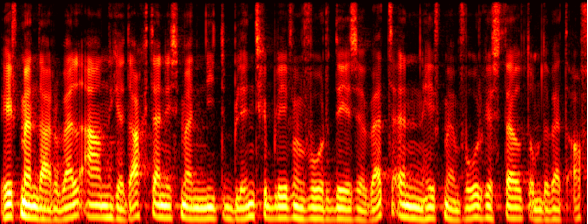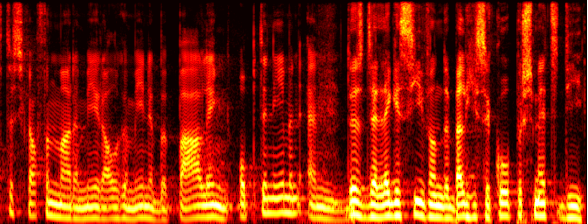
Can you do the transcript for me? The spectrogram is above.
heeft men daar wel aan gedacht en is men niet blind gebleven voor deze wet en heeft men voorgesteld om de wet af te schaffen, maar een meer algemene bepaling op te nemen. En... Dus de legacy van de Belgische kopersmid die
